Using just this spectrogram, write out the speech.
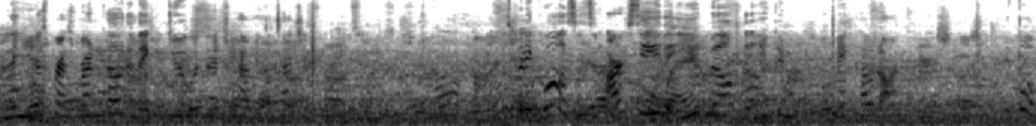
And then you just press run code and they can do it without you having to touch it. Cool. So it's an RC that you built that you can make code on. Cool.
